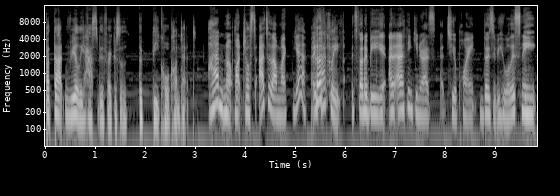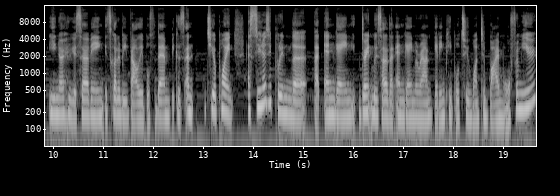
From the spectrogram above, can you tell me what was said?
But that really has to be the focus of the, the core content. I have not much else to add to that. I'm like, yeah, exactly. it's got to be, and, and, I think you know, as to your point, those of you who are listening, you know who you're serving. It's got to be valuable for them because, and to your point, as soon as you put in the that end game, don't lose sight of that end game around getting people to want to buy more from you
